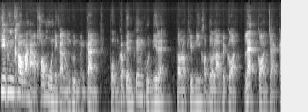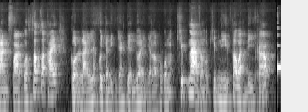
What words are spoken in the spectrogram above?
ที่เพิ่งเข้ามาหาข้อมูลในการลงทุนเหมือนกัน ผมก็เป็นเพื่อนคุณนี่แหละสำหรับคลิปนี้ขอตัวลาไปก่อน และก่อนจากกันฝากกด subscribe กดไลค์และกดกระดิ่งแจ้งเตือนด้วยเดี๋ยวเราพบกันใหม่คลิปหน้าสำหรับคลิปนี้ สวัสดีครับ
